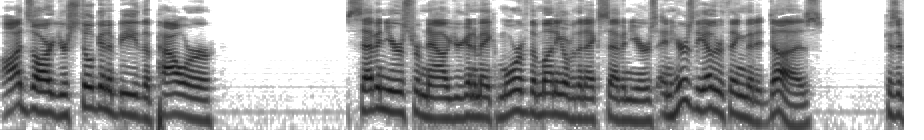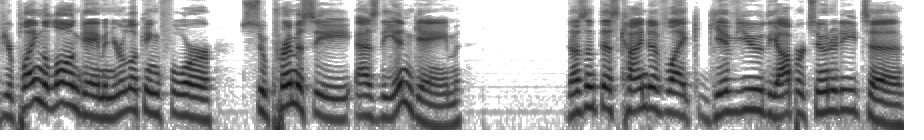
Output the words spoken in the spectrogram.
odds are you're still going to be the power seven years from now. You're going to make more of the money over the next seven years. And here's the other thing that it does because if you're playing the long game and you're looking for supremacy as the end game, doesn't this kind of like give you the opportunity to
